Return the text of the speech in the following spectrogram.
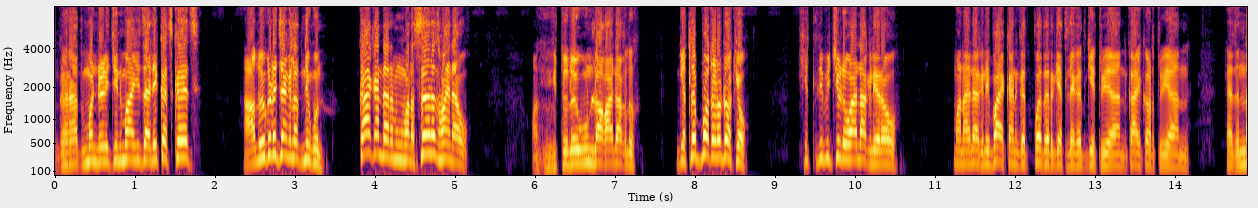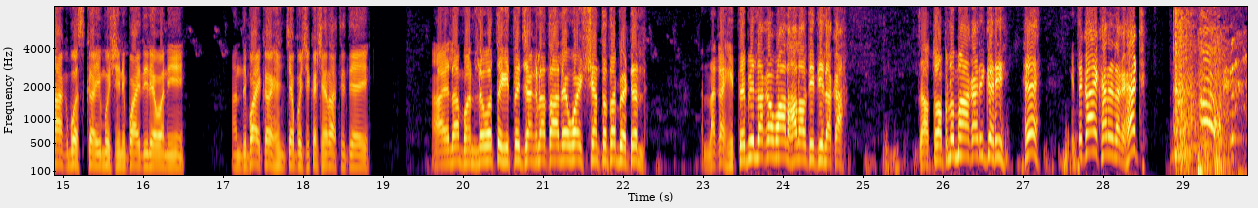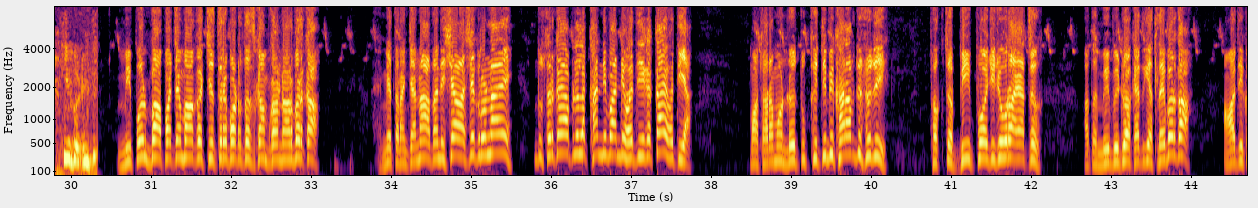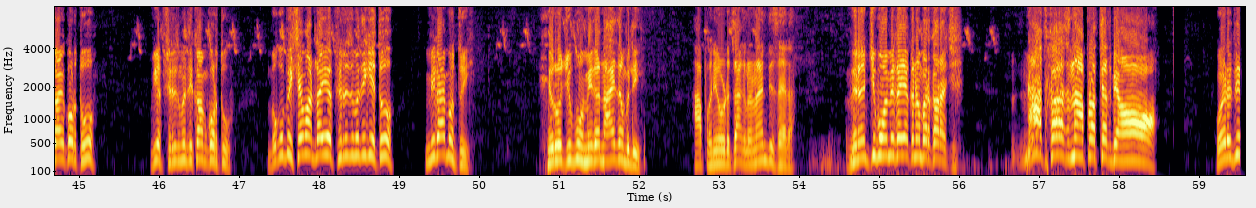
घरात मंडळीची आणि माझी झाली कचकच. आलो इकडे जंगलात निघून. काय करणार मग मला? सहनच व्हायना हो. आणि इथं लय ऊन लागायला लागलं. घेतलं पोतडं डोक्याव हिथली बी चिडवायला लागली राव. म्हणायला लागली बायकांगत पदर घेतल्यागत घेतोयान काय करतोया ह्याचं नाक बस काही मशीने पाय दिल्यावानी. आणि ते बायका ह्यांच्यापाशी कशा राहते ते? आयला म्हणलं होतं इथं जंगलात आल्या वाईट शांतता भेटल. लका इथं बी लगा वाल हलावते तिला का जातो आपलं माघारी घरी. हे इथं काय करायला लागा हॅट. मी पण बापाच्या माग चित्रपटातच काम करणार बरं का. मित्रांच्या नादाने शाळा शिकलो नाही. दुसरं काय आपल्याला खांदी बांधणी होती का काय होती या? म्हातारा म्हणलं तू किती बी खराब दिसू दे. फक्त बी पॉझिटिव्ह राहायचं. आता मी बी डोक्यात घेतलंय बरं का. आधी काय करतो? वेब सिरीजमध्ये काम करतो. बघू विषय म्हटला वेब सिरीजमध्ये घेतो. मी काय म्हणतोय? हिरोची भूमिका नाही जमली. आपण एवढं चांगलं नाही दिसायला. विलनची भूमिका एक नंबर करायची. नाच करायचं ना आपला त्यात बी. हा. वर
